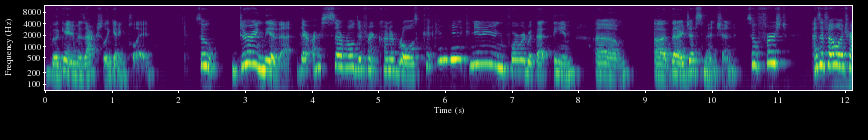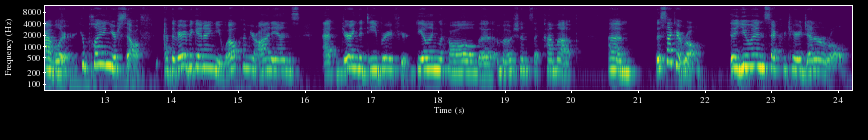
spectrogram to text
the game is actually getting played. So during the event, there are several different kind of roles continuing forward with that theme. Um, uh, that I just mentioned. So first, as a fellow traveler, you're playing yourself. At the very beginning, you welcome your audience. At during the debrief, you're dealing with all the emotions that come up. Um, the second role, the UN Secretary General role.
